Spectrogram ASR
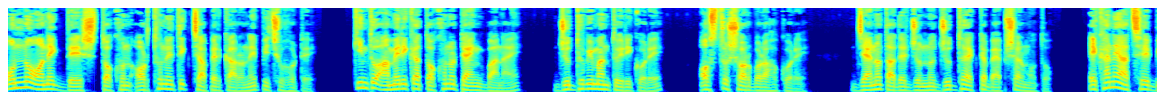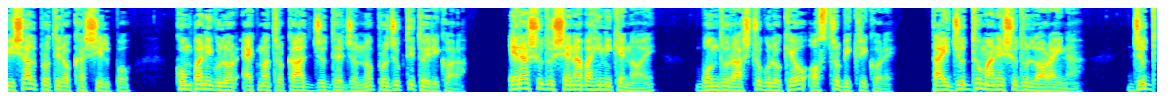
অন্য অনেক দেশ তখন অর্থনৈতিক চাপের কারণে পিছু হটে। কিন্তু আমেরিকা তখনও ট্যাঙ্ক বানায়, যুদ্ধবিমান তৈরি করে, অস্ত্র সরবরাহ করে, যেন তাদের জন্য যুদ্ধ একটা ব্যবসার মতো। এখানে আছে বিশাল প্রতিরক্ষা শিল্প, কোম্পানিগুলোর একমাত্র কাজ যুদ্ধের জন্য প্রযুক্তি তৈরি করা। এরা শুধু সেনাবাহিনীকে নয়, বন্ধু রাষ্ট্রগুলোকেও অস্ত্র বিক্রি করে। তাই যুদ্ধ মানে শুধু লড়াই না, যুদ্ধ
